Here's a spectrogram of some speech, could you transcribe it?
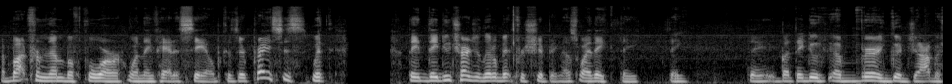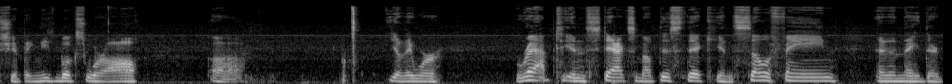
I bought from them before when they've had a sale because their prices with they, they do charge a little bit for shipping. That's why they they they they but they do a very good job of shipping. These books were all, uh, you know, they were wrapped in stacks about this thick in cellophane, and then they they're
